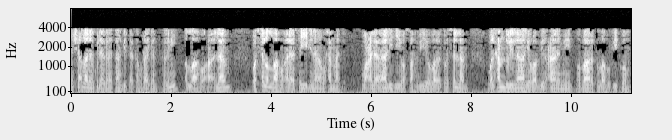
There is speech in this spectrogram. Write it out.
Insyaallah dalam kuliah akan datang kita akan huraikan perkara ini. Allahu a'lam. Wa sallallahu ala sayyidina Muhammad wa ala alihi wa sahbihi wa baraka wasallam walhamdulillahi rabbil alamin. Wa barakallahu fikum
